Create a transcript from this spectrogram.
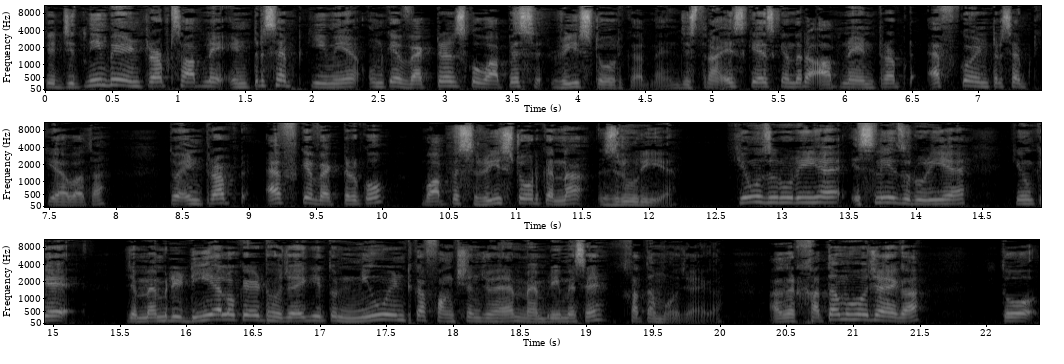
کہ جتنی بھی انٹرپٹس آپ نے انٹرسپٹ کی ہوئی ہیں، ان کے ویکٹرز کو واپس ریسٹور کر دیں۔ جس طرح اس کیس کے اندر آپ نے انٹرپٹ ایف کو انٹرسپٹ کیا ہوا تھا، تو انٹرپٹ ایف کے ویکٹر کو واپس ریسٹور کرنا ضروری ہے۔ کیوں ضروری ہے؟ اس لیے ضروری ہے کیونکہ جب میموری ڈی ایلوکیٹ ہو جائے گی، تو نیو انٹ کا فنکشن جو ہے میموری میں سے ختم ہو جائے گا۔ اگر ختم ہو جائے گا تو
